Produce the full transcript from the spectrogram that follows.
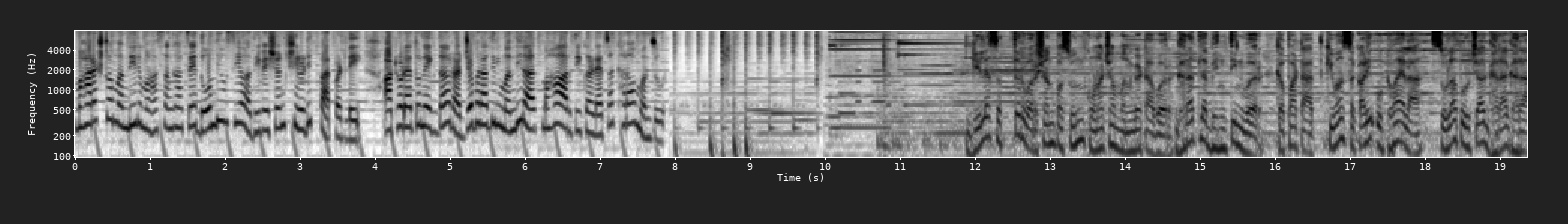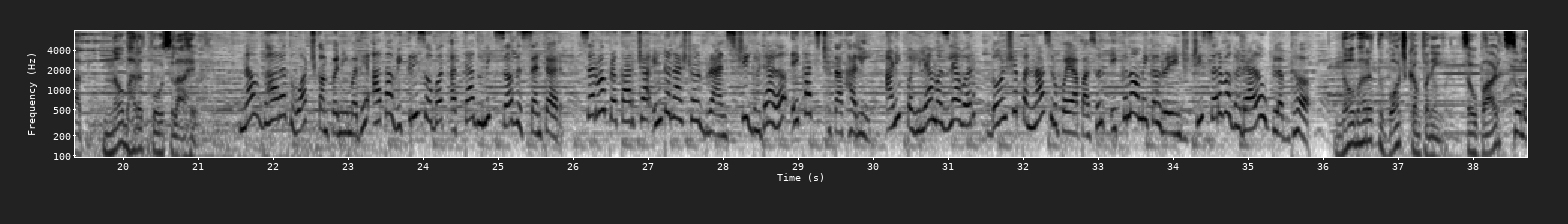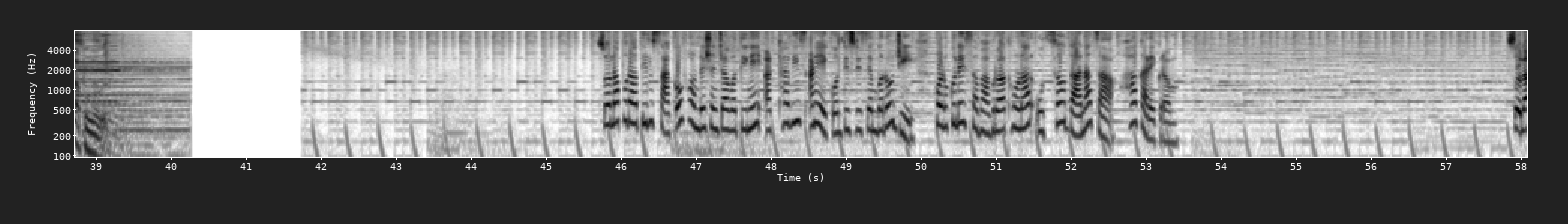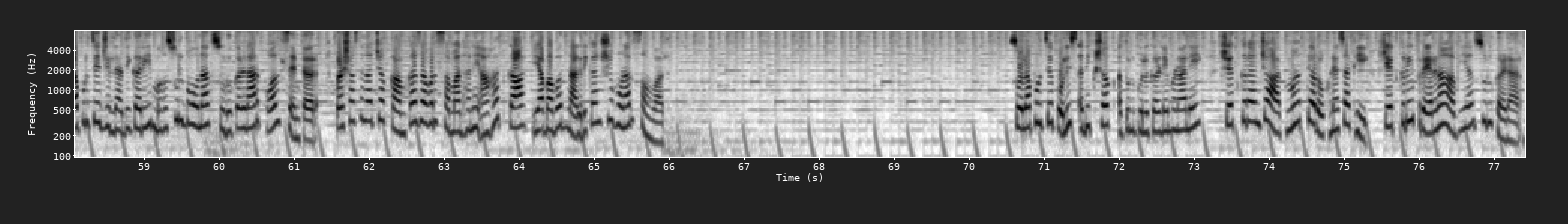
महाराष्ट्र मंदिर महासंघाचे दोन दिवसीय अधिवेशन शिर्डीत पार पडले. आठवड्यातून एकदा राज्यभरातील मंदिरात महाआरती करण्याचा ठराव मंजूर. गेल्या सत्तर वर्षांपासून कोणाच्या मनगटावर घरातल्या भिंतींवर कपाटात किंवा सकाळी उठवायला सोलापूरच्या घराघरात नवभारत पोहोचला आहे. नव भारत वॉच कंपनीमध्ये आता विक्री सोबत अत्याधुनिक सर्व्हिस सेंटर सर्व प्रकारच्या इंटरनॅशनल ब्रँड्सची घड्याळं एकाच छताखाली. आणि पहिल्या मजल्यावर दोनशे पन्नास रुपयापासून इकॉनॉमिकल रेंजची सर्व घड्याळं उपलब्ध. Navbharat watch company Chaupad Solapur. सोलापुरातील साको फाउंडेशनच्या वतीने अठ्ठावीस आणि एकोणतीस डिसेंबर रोजी फडकुले सभागृहात होणार उत्सव दानाचा हा कार्यक्रम. सोलापूरचे जिल्हाधिकारी महसूल भवनात सुरू करणार कॉल सेंटर. प्रशासनाच्या कामकाजावर समाधानी आहात का? याबाबत नागरिकांशी होणार संवाद. सोलापूरचे पोलीस अधीक्षक अतुल कुलकर्णी म्हणाले शेतकऱ्यांच्या आत्महत्या रोखण्यासाठी शेतकरी प्रेरणा अभियान सुरू करणार.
